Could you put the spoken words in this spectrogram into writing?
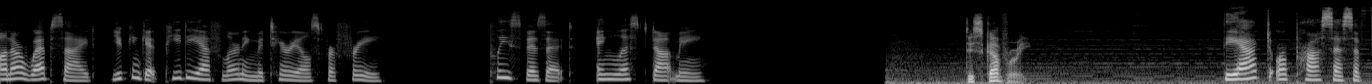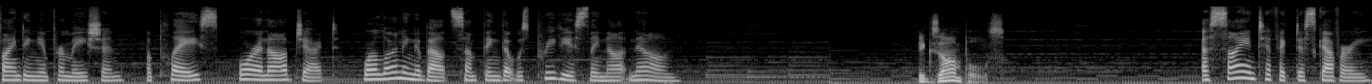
On our website, you can get PDF learning materials for free. Please visit englist.me. Discovery The act or process of finding information, a place, or an object, or learning about something that was previously not known. Examples A scientific discovery.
